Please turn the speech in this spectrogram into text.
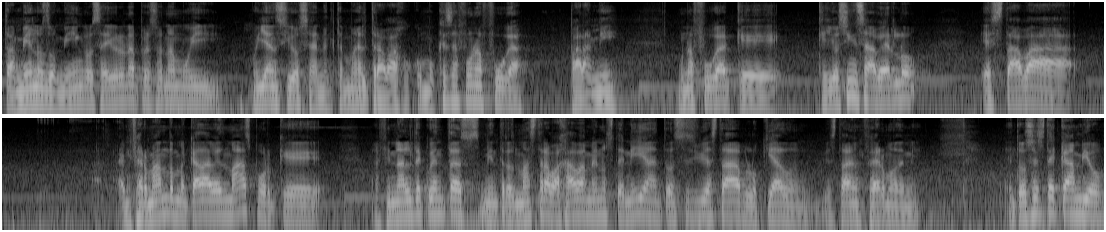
también los domingos. O yo era una persona muy, muy ansiosa en el tema del trabajo, como que esa fue una fuga para mí, una fuga que, que yo sin saberlo estaba enfermándome cada vez más porque al final de cuentas, mientras más trabajaba, menos tenía, entonces yo ya estaba bloqueado, yo estaba enfermo de mí. Entonces este cambio,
